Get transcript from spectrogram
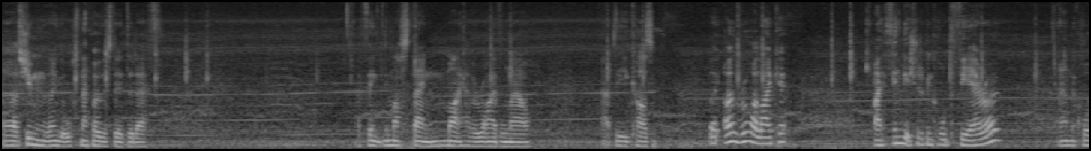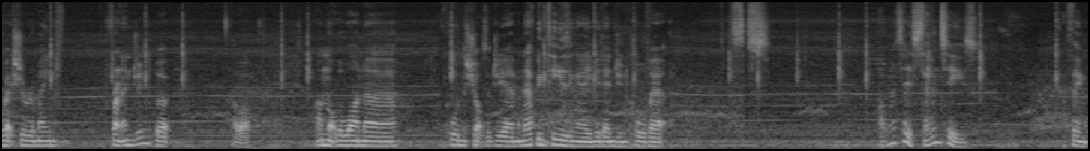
Uh, assuming they don't get all snap oversteered to death. I think the Mustang might have a rival now at the cars. But overall, I like it. I think it should have been called the Fiero, and the Corvette should have remained front-engined, but oh well. I'm not the one uh, calling the shots at GM, and they've been teasing a mid-engine Corvette I want to say the 70s, I think.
